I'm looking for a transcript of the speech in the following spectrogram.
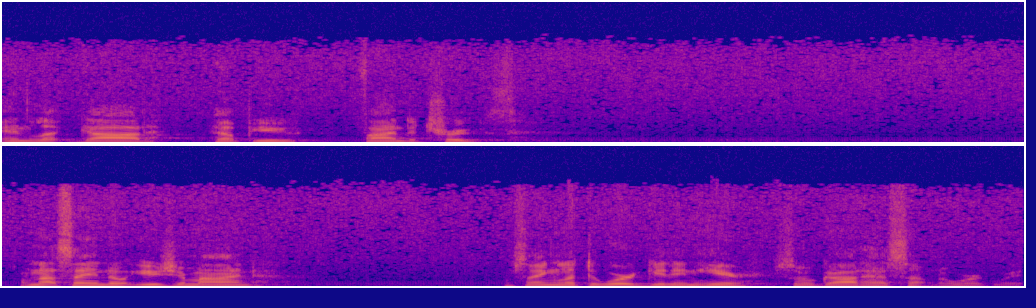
and let God help you find the truth. I'm not saying don't use your mind. I'm saying let the word get in here so God has something to work with.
